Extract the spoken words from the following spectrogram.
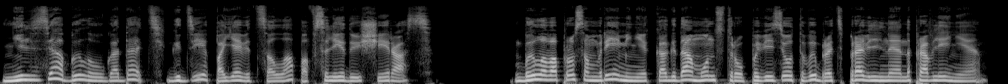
Нельзя было угадать, где появится лапа в следующий раз. Было вопросом времени, когда монстру повезет выбрать правильное направление.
